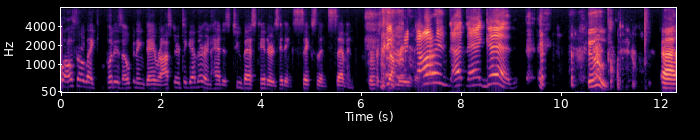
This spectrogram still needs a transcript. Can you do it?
also like put his opening day roster together and had his two best hitters hitting sixth and seventh for some reason. Darn, not that good. Ooh, Uh,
